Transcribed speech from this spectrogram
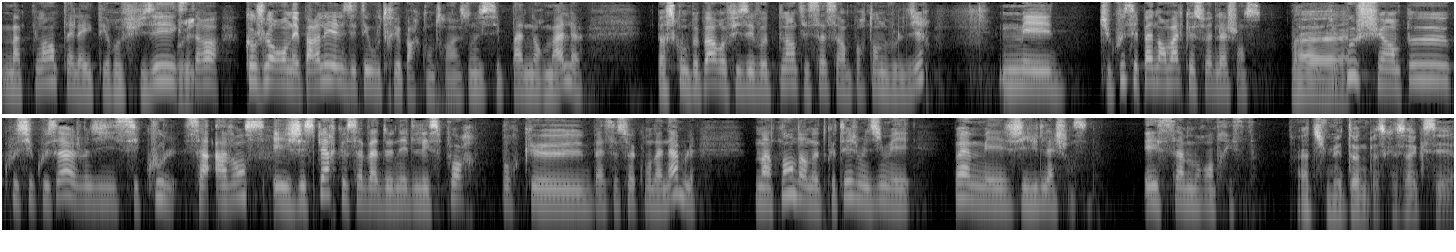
ma plainte, elle a été refusée, etc. Quand je leur en ai parlé, elles étaient outrées par contre. hein. Elles ont dit c'est pas normal parce qu'on peut pas refuser votre plainte et ça, c'est important de vous le dire. Mais du coup, c'est pas normal que ce soit de la chance. Ouais. Du coup, je suis un peu coussi coussa. Je me dis c'est cool, ça avance et j'espère que ça va donner de l'espoir pour que bah, ça soit condamnable. Maintenant, d'un autre côté, je me dis mais ouais, mais j'ai eu de la chance et ça me rend triste. Ah, tu m'étonnes parce que c'est vrai que c'est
